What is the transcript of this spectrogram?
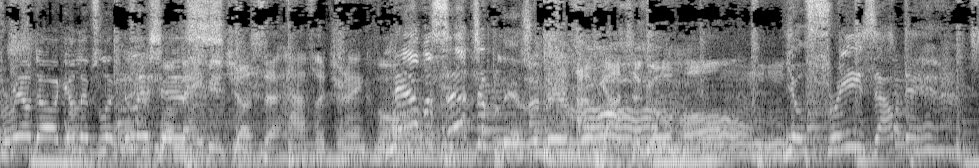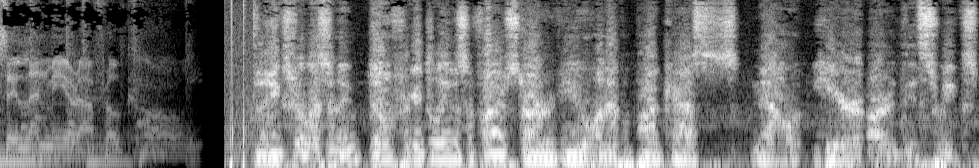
For real, dog, your lips look delicious. Well, maybe just a half a drink more. Never such a blizzard before. I've got to go home. You'll freeze out there. Say, lend me your Afro comb. Thanks for listening. Don't forget to leave us a five star review on Apple Podcasts. Now, here are this week's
